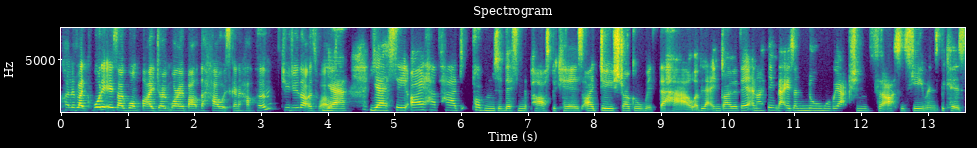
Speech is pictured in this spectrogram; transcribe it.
kind of like what it is I want, but I don't worry about the how it's going to happen. Do you do that as well? Yeah. Yeah. See, I have had problems with this in the past because I do struggle with the how of letting go of it. And I think that is a normal reaction for us as humans because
